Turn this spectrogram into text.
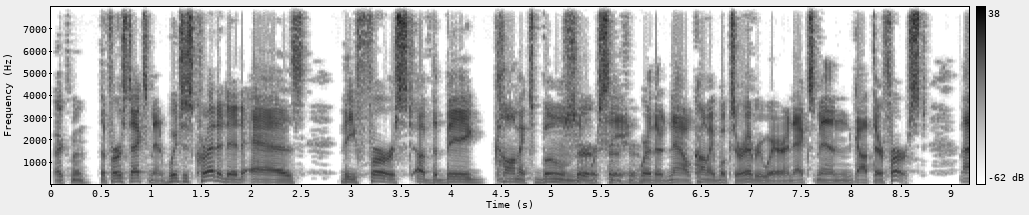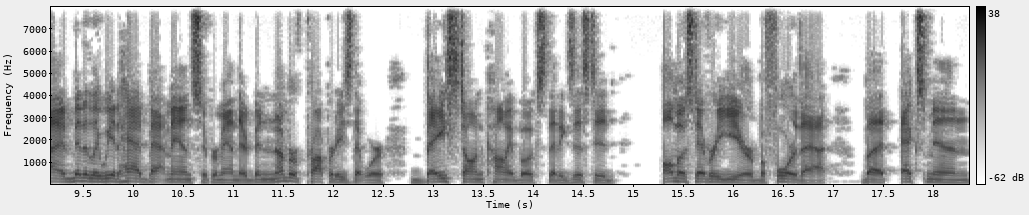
X-Men. The first X Men, which is credited as the first of the big comics boom Sure, that we're sure, seeing, sure. where there now comic books are everywhere, and X Men got there first. Uh, admittedly, we had had Batman, Superman. There had been a number of properties that were based on comic books that existed almost every year before that, but X Men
